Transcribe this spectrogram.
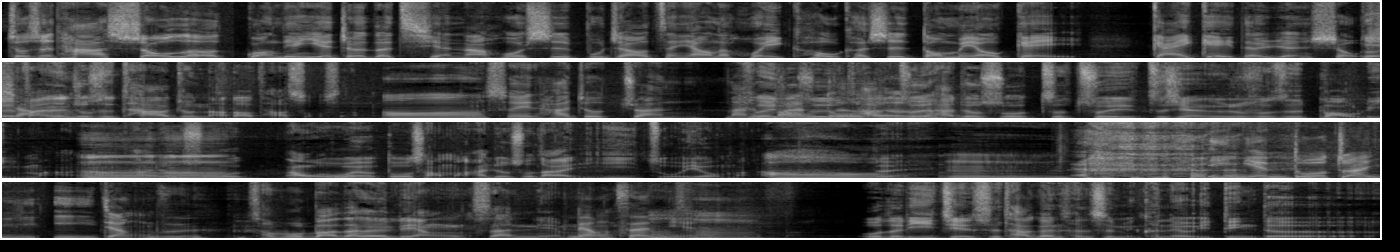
就是他收了光电业者的钱啊，或是不知道怎样的回扣，可是都没有给。该给的人手上，对，反正就是他，就拿到他手上。哦，所以他就赚蛮多的。所以他就说，这所以之前就说是暴利嘛，然后他就说，那我问有多少嘛，他就说大概一亿左右嘛。哦，对，嗯，一年多赚一亿这样子，差不多吧，大概两三年，两三年。我的理解是他跟陈世明可能有一定的。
